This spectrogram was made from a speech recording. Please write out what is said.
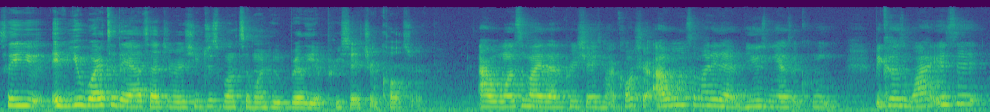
So you, if you were to the outside race, you just want someone who really appreciates your culture. I want somebody that appreciates my culture. I want somebody that views me as a queen. Because why is it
